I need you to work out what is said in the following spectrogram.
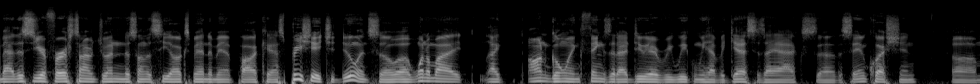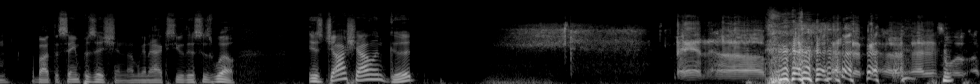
Matt, this is your first time joining us on the Seahawks Man to Man podcast. Appreciate you doing so. Uh, one of my like ongoing things that I do every week when we have a guest is I ask uh, the same question um, about the same position. I'm going to ask you this as well. Is Josh Allen good? Man, um, that, uh, that is a, a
